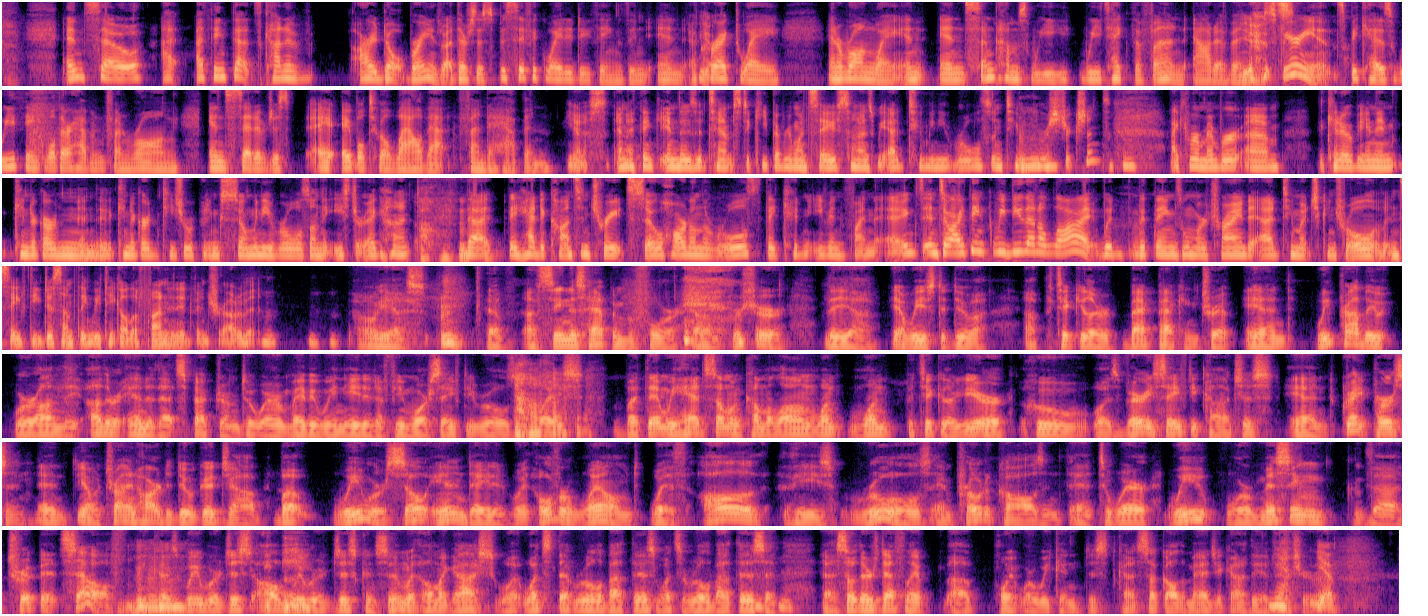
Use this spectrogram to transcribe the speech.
and so I, I think that's kind of our adult brains, right? There's a specific way to do things in, in a correct yeah. way and a wrong way. And and sometimes we we take the fun out of an yes. experience because we think, well, they're having fun wrong instead of just a- able to allow that fun to happen. Yes. And I think in those attempts to keep everyone safe, sometimes we add too many rules and too mm-hmm. many restrictions. Mm-hmm. I can remember um, kiddo being in kindergarten and the kindergarten teacher were putting so many rules on the Easter egg hunt oh. that they had to concentrate so hard on the rules they couldn't even find the eggs. And so I think we do that a lot with mm-hmm. with things when we're trying to add too much control and safety to something. We take all the fun and adventure out of it. Mm-hmm. mm-hmm. Oh yes, I've I've seen this happen before um, for sure. The uh, yeah, we used to do a a particular backpacking trip, and we probably we're on the other end of that spectrum to where maybe we needed a few more safety rules in place. but then we had someone come along one one particular year who was very safety conscious and great person and you know trying hard to do a good job, but we were so inundated with overwhelmed with all of these rules and protocols and, and to where we were missing the trip itself because mm-hmm. we were just all we were just consumed with oh my gosh what what's that rule about this what's the rule about this mm-hmm. and uh, so there's definitely a, a, point where we can just kind of suck all the magic out of the adventure yeah. Right? yep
